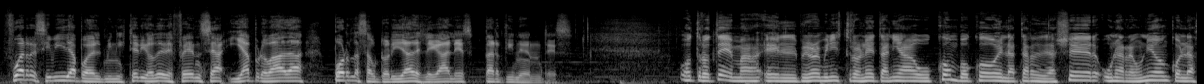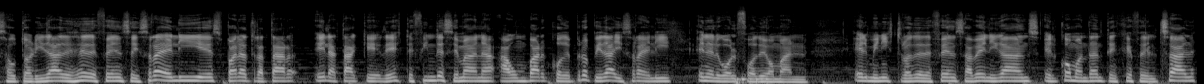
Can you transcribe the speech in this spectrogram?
fue recibida por el Ministerio de Defensa y aprobada por las autoridades legales pertinentes. Otro tema, el primer ministro Netanyahu convocó en la tarde de ayer una reunión con las autoridades de defensa israelíes para tratar el ataque de este fin de semana a un barco de propiedad israelí en el Golfo de Omán. El ministro de Defensa Benny Gantz, el comandante en jefe del tzal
